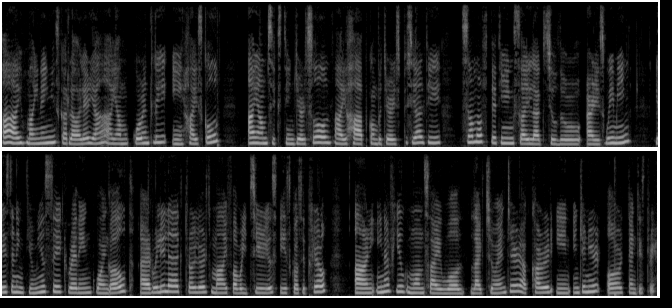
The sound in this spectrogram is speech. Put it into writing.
Hi, my name is Carla Valeria. I am currently in high school. I am 16 years old. I have computer specialty. Some of the things I like to do are swimming, listening to music, reading, going out. I really like trailers. My favorite series is Gossip Girl. And in a few months, I would like to enter a career in engineer or dentistry.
